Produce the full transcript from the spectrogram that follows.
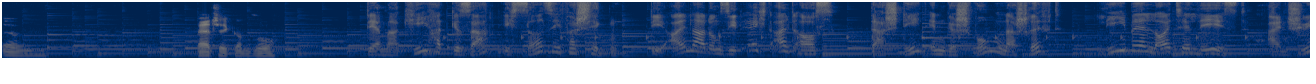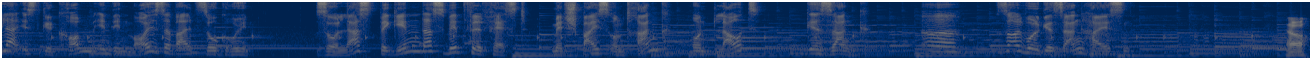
Ähm, Magic und so. Der Marquis hat gesagt, ich soll sie verschicken. Die Einladung sieht echt alt aus. Da steht in geschwungener Schrift, Liebe Leute, lest. Ein Schüler ist gekommen in den Mäusewald so grün. So lasst beginnen das Wipfelfest mit Speis und Trank und laut Gesang. Äh, soll wohl Gesang heißen. Ja,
